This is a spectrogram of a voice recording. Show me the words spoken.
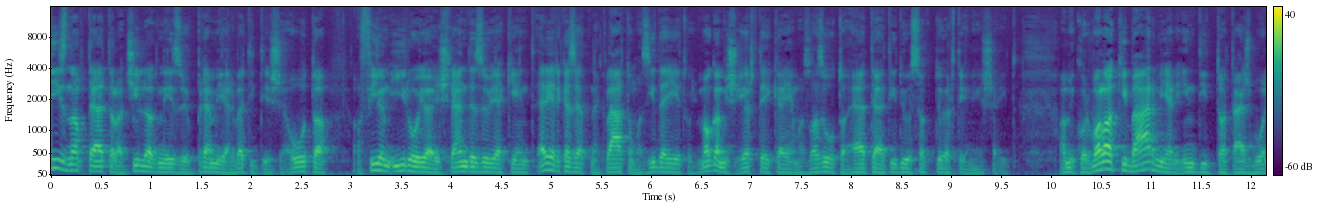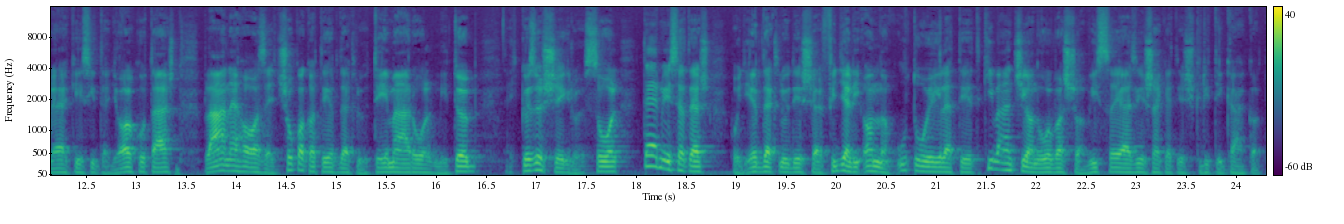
Tíz nap telt el a Csillagnézők premier vetítése óta, a film írója és rendezőjeként elérkezettnek látom az idejét, hogy magam is értékeljem az azóta eltelt időszak történéseit. Amikor valaki bármilyen indítatásból elkészít egy alkotást, pláne ha az egy sokakat érdeklő témáról, mi több, egy közösségről szól, természetes, hogy érdeklődéssel figyeli annak utóéletét, kíváncsian olvassa a visszajelzéseket és kritikákat.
